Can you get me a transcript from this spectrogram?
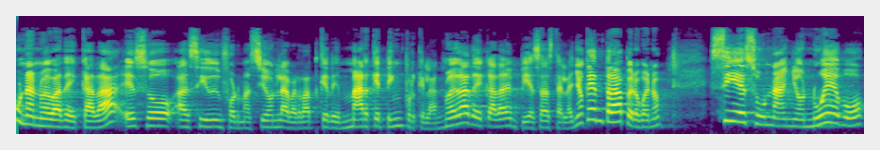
una nueva década, eso ha sido información, la verdad que de marketing, porque la nueva década empieza hasta el año que entra, pero bueno, sí es un año nuevo,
